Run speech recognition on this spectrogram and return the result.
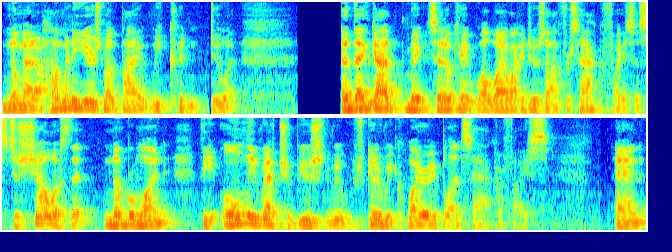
No matter how many years went by, we couldn't do it. And then God made, said, okay, well, what I want you to do is offer sacrifices to show us that, number one, the only retribution was going to require a blood sacrifice. And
